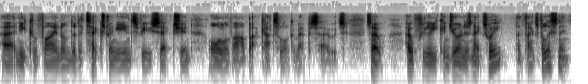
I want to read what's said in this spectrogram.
uh, and you can find under the TechStringy interview section all of our back catalogue of episodes. So hopefully you can join us next week and thanks for listening.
